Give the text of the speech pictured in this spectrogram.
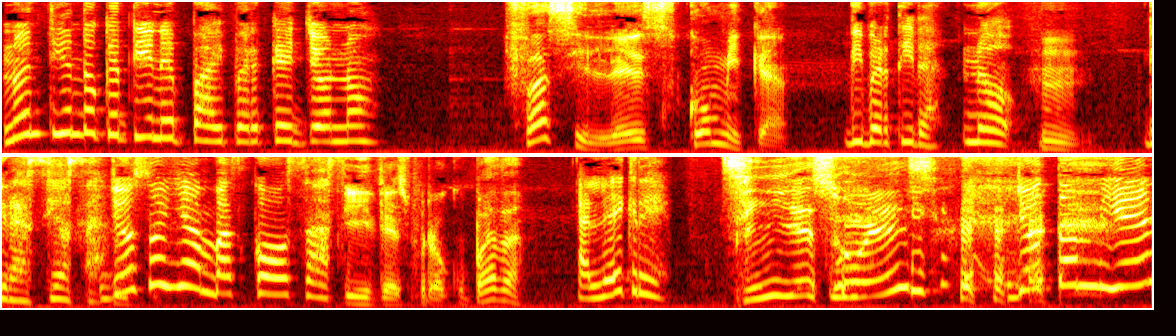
No entiendo qué tiene Piper que yo no. Fácil, es cómica. Divertida. No. Hmm. Graciosa. Yo soy ambas cosas. Y despreocupada. Alegre. Sí, eso es. Yo también.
